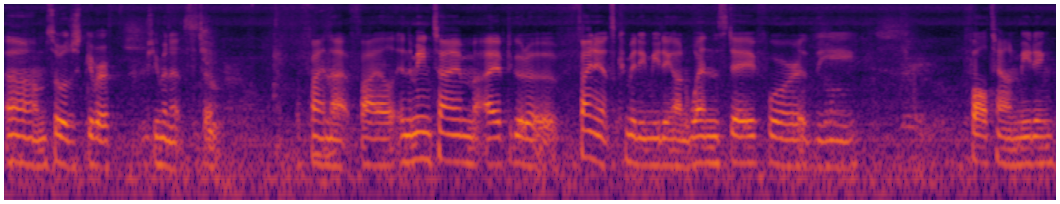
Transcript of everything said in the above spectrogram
Um, So we'll just give her a few minutes to find that file. In the meantime, I have to go to Finance Committee meeting on Wednesday for the Fall Town meeting.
